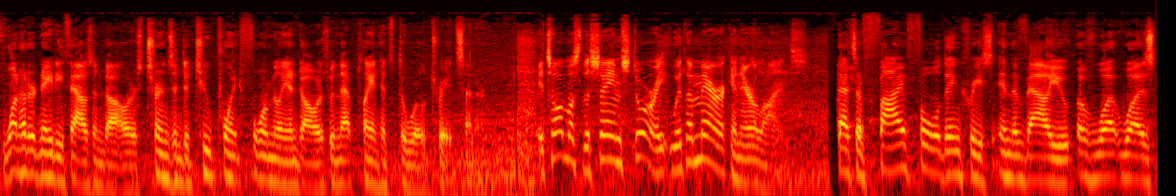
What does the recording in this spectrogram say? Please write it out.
$180,000 turns into $2.4 million when that plane hits the World Trade Center. It's almost the same story with American Airlines. That's a five-fold increase in the value of what was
